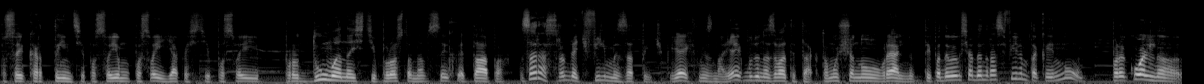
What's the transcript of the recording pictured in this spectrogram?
По своїй картинці, по своєму, по своїй якості, по своїй продуманості просто на всіх етапах. Зараз роблять фільми затички. Я їх не знаю. Я їх буду називати так, тому що ну реально, ти подивився один раз фільм, такий, ну прикольно.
